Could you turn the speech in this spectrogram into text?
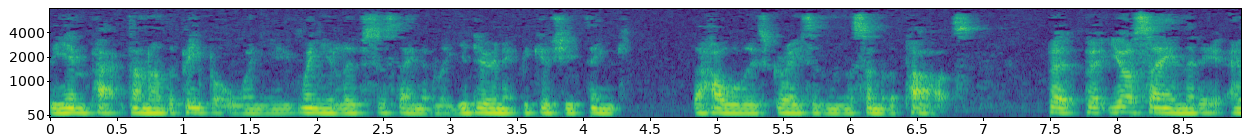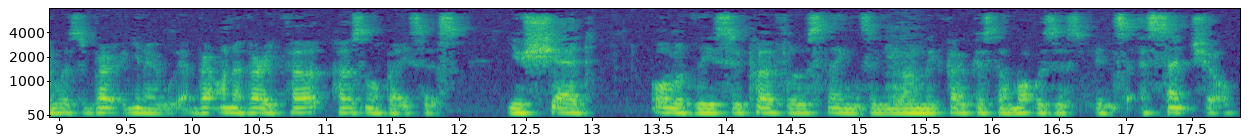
the impact on other people when you when you live sustainably. You're doing it because you think the whole is greater than the sum of the parts. But but you're saying that it, it was very you know on a very per- personal basis. You shed all of these superfluous things and you only focused on what was essential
